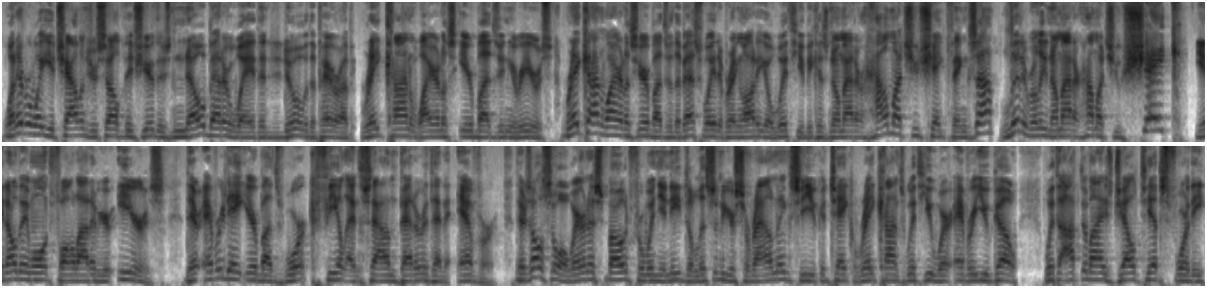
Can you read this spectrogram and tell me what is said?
whatever way you challenge yourself this year, there's no better way than to do it with a pair of Raycon wireless earbuds in your ears. Raycon wireless earbuds are the best way to bring audio with you because no matter how much you shake things up, literally no matter how much you shake, you know they won't fall out of your ears. Their everyday earbuds work, feel, and sound better than ever. There's also awareness mode for when you need to listen to your surroundings so you can take Raycons with you wherever you go. With optimized gel tips for the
